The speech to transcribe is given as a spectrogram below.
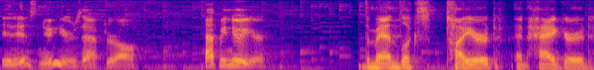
it is New Year's after all. Happy New Year. The man looks tired and haggard,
